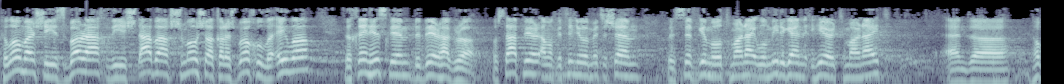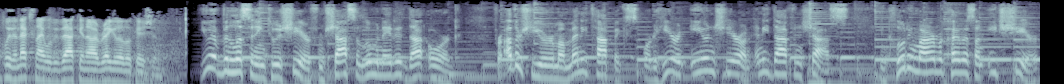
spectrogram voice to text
Kolomar She'yizbarach V'yishtabach Shmo Shal Kadosh Baruch Hu La'ela. V'chein Hiskim B'ber Hagra. We'll stop here and we'll continue with Mitzvah Shem with Sif Gimel. Tomorrow night, we'll meet again here tomorrow night. And, uh, hopefully the next night we'll be back in our regular location. You have been listening to a shiur from shasilluminated.org. For other shiurim on many topics, or to hear an Eon shiur on any daf in Shas, including Mareh Mekomos on each shiur,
